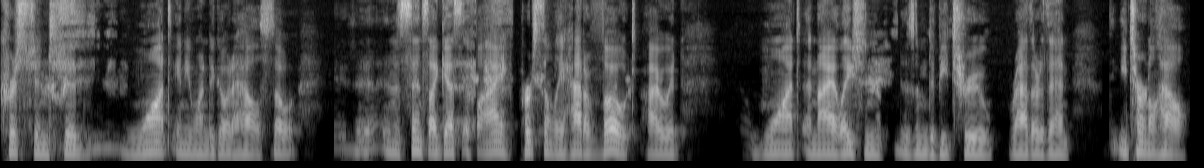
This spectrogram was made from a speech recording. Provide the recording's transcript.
Christian should want anyone to go to hell. So, in a sense, I guess if I personally had a vote, I would want annihilationism to be true rather than eternal hell.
